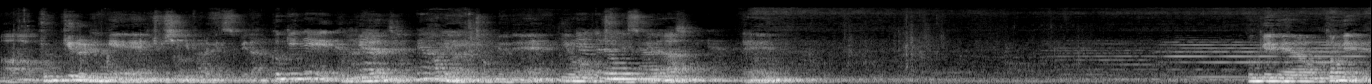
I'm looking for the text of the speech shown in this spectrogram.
어, 국기를 향해 주시기 바라겠습니다. 국기는 국기는 화면 정면에 띄워주시겠습니다. 국기에 대하여 경례.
